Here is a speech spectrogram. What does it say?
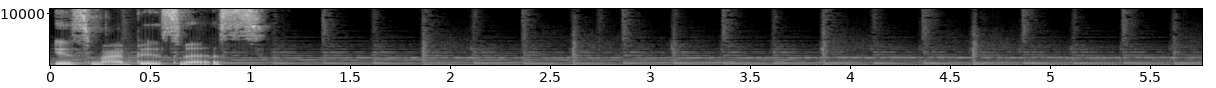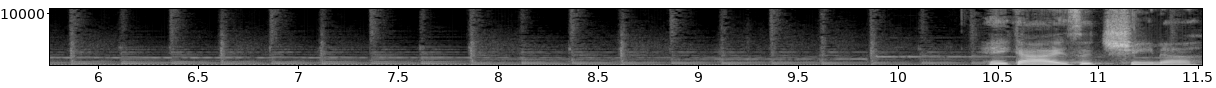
is my business. Hey guys, it's Sheena.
